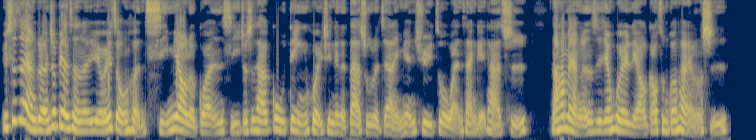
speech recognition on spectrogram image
于是这两个人就变成了有一种很奇妙的关系，就是他固定会去那个大叔的家里面去做晚餐给他吃，然后他们两个人之间会聊高村光太郎的诗。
